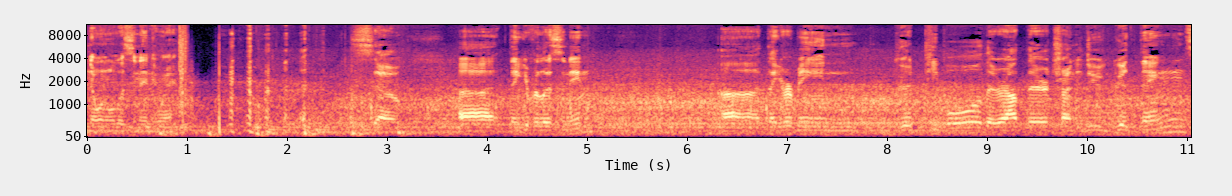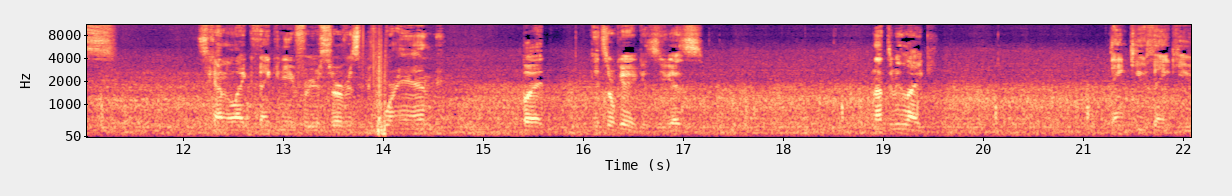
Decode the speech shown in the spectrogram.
no one will listen anyway. so, uh, thank you for listening. Uh, thank you for being good people that are out there trying to do good things. It's kind of like thanking you for your service beforehand, but it's okay because you guys, not to be like, thank you, thank you,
